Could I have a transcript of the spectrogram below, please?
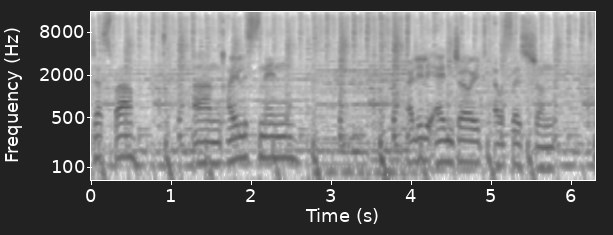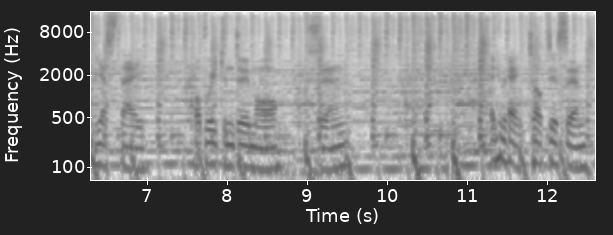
Jasper um, Are you listening? I really enjoyed our session yesterday Hope we can do more soon Anyway, talk to you soon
